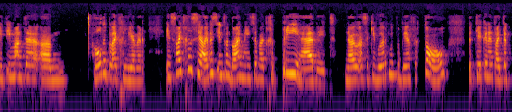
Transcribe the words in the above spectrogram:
het iemand 'n ehm um, huldeblyk gelewer en sy het gesê hy was een van daai mense wat geprehab het. Nou as ek die woord moet probeer vertaal, beteken dit hy het 'n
